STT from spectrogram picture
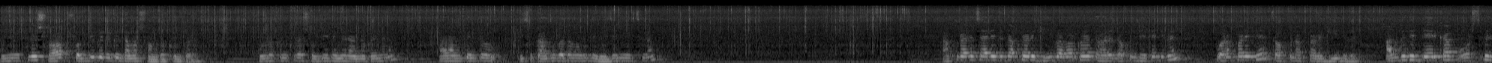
আমি এখানে সব সবজিগুলো কিন্তু আমার সংরক্ষণ করা। সংরক্ষণ করা সবজি আমি রান্না করি না আর আমি কিন্তু কিছু কাজু বাদামও কিন্তু ভেজে নিয়েছিলাম। আপনারা চাইলে যদি আপনারা ঘি ব্যবহার করেন, তাহলে যখন ঢেকে দিবেন গরম পানি দিয়ে তখন আপনারা ঘি দেবেন। আমি কিন্তু দেড় কাপ ওটস মিল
